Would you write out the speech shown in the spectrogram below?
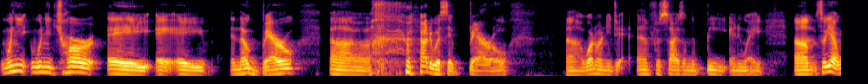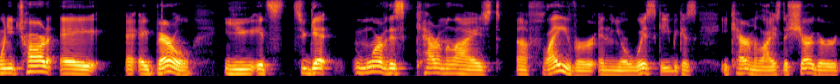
when you when you char a a, a an oak barrel uh, how do I say barrel? Uh, what do I need to emphasize on the B anyway? Um, so yeah, when you char a, a, barrel, you it's to get more of this caramelized uh, flavor in your whiskey because it caramelized the sugar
